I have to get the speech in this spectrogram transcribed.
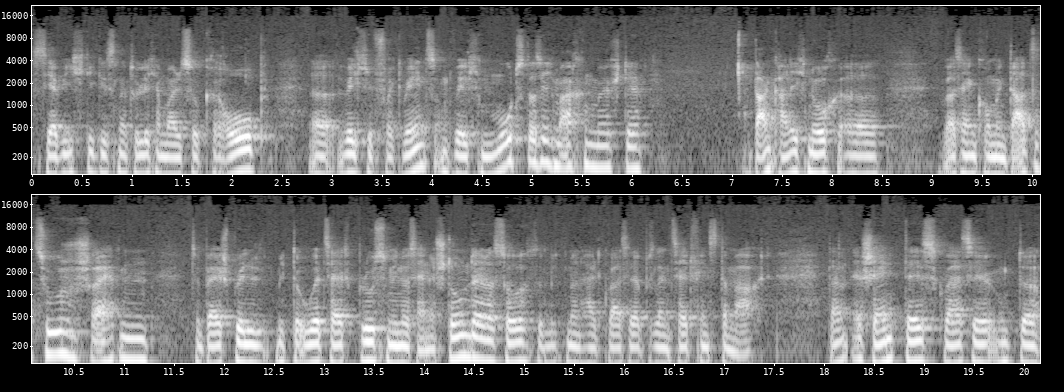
sehr wichtig ist natürlich einmal so grob, äh, welche Frequenz und welchen Mod das ich machen möchte. Dann kann ich noch äh, was einen Kommentar dazu schreiben, zum Beispiel mit der Uhrzeit plus minus eine Stunde oder so, damit man halt quasi ein bisschen ein Zeitfenster macht. Dann erscheint das quasi unter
